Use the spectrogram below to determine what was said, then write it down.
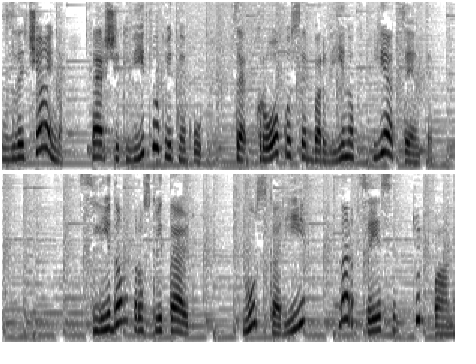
Звичайно, перші квіти у квітнику це крокуси, барвінок, гіацинти. Слідом розквітають мускарі, нарциси, тюльпани.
